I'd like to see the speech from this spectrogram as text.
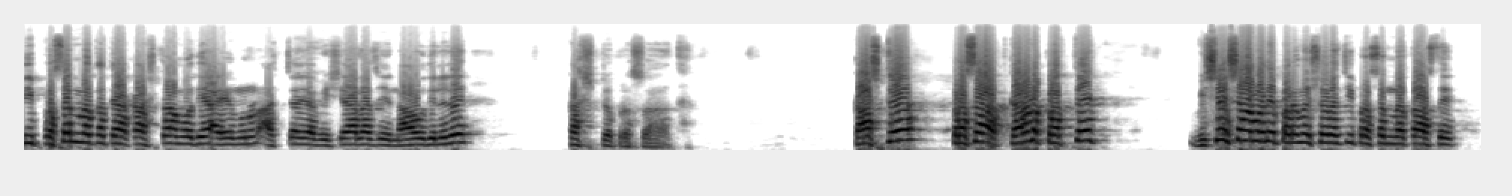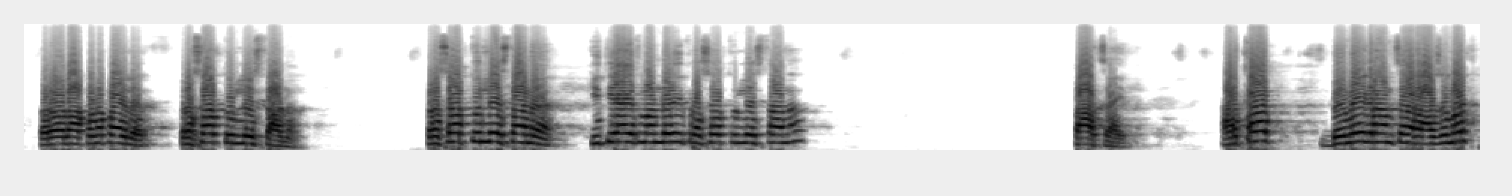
ती प्रसन्नता त्या काष्टामध्ये आहे म्हणून आजच्या या विषयाला जे नाव दिलेले काष्टप्रसाद काष्ट प्रसाद कारण प्रत्येक विशेषामध्ये परमेश्वराची प्रसन्नता असते. परवाला आपण पाहिलं प्रसाद तुल्य स्थान प्रसाद तुल्य स्थान किती आहेत मंडळी प्रसाद तुल्य स्थान पाच आहेत. अर्थात डोमेग्रामचा राजमठ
